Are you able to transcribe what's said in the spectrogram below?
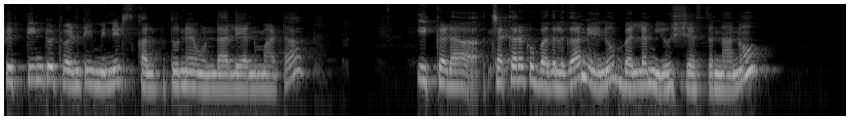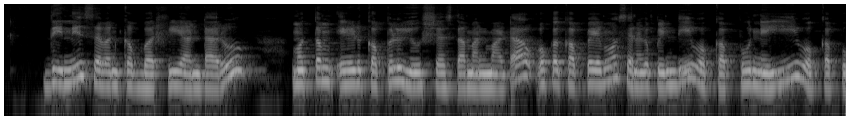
ఫిఫ్టీన్ టు ట్వంటీ మినిట్స్ కలుపుతూనే ఉండాలి అనమాట ఇక్కడ చక్కెరకు బదులుగా నేను బెల్లం యూజ్ చేస్తున్నాను. దీన్ని సెవెన్ కప్ బర్ఫీ అంటారు. మొత్తం ఏడు కప్పులు యూస్ చేస్తామన్నమాట. ఒక కప్పు ఏమో శనగపిండి ఒక కప్పు నెయ్యి ఒక కప్పు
